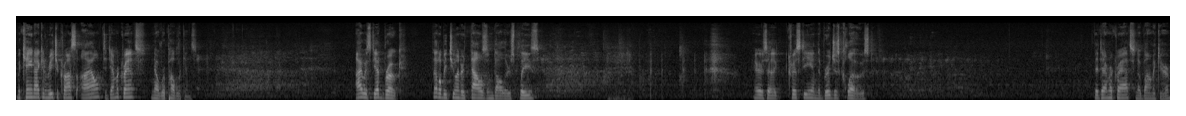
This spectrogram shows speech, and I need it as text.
McCain, I can reach across the aisle to Democrats? No, Republicans. I was dead broke. That'll be $200,000, please. There's a Christie and the bridge is closed. The Democrats and Obamacare.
